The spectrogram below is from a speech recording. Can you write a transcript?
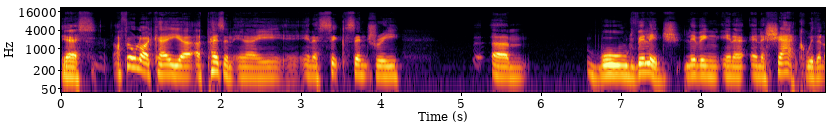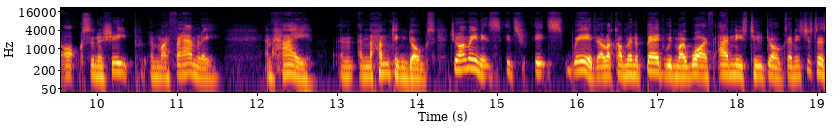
Yes, I feel like a uh, a peasant in a in a sixth century um, walled village living in a in a shack with an ox and a sheep and my family and hay and, and the hunting dogs. Do you know what I mean? It's it's it's weird. Like I'm in a bed with my wife and these two dogs, and it's just a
